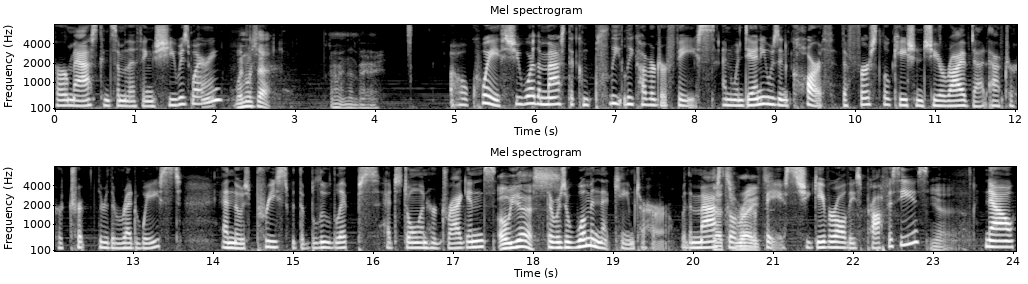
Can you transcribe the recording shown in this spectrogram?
her mask and some of the things she was wearing. When was that? I don't remember her. Oh, Quaithe, she wore the mask that completely covered her face. And when Dany was in Qarth, the first location she arrived at after her trip through the Red Waste, and those priests with the blue lips had stolen her dragons, Oh yes. there was a woman that came to her with a mask That's over her right. face. She gave her all these prophecies. Yeah. Now,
